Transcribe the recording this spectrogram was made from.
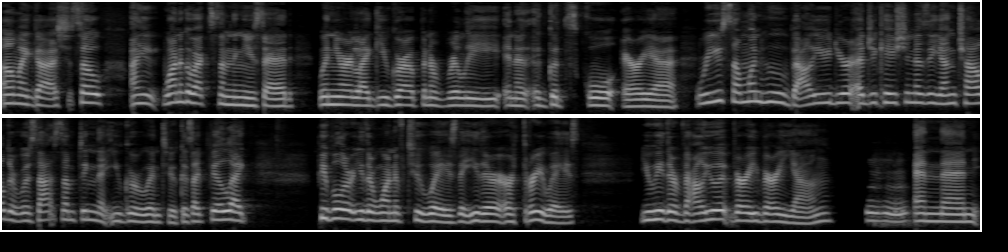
Oh my gosh. So I want to go back to something you said when you're like, you grew up in a really, in a, a good school area. Were you someone who valued your education as a young child or was that something that you grew into? Because I feel like people are either one of two ways. They either, or three ways. You either value it very, very young Mhm. and then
